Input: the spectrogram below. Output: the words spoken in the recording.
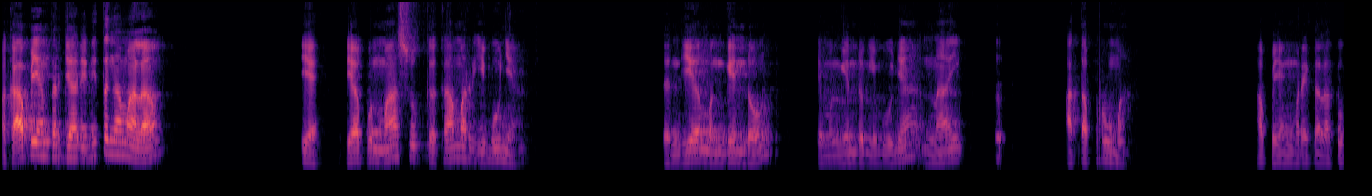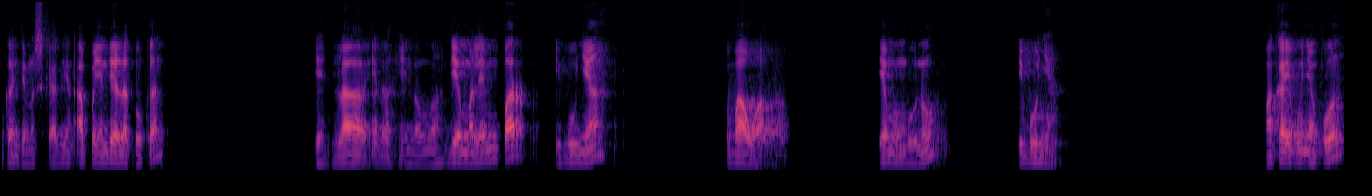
Maka apa yang terjadi di tengah malam? Ya, dia pun masuk ke kamar ibunya. Dan dia menggendong, dia menggendong ibunya naik ke atap rumah. Apa yang mereka lakukan jemaah sekalian? Apa yang dia lakukan? Ya, la ilaha illallah. Dia melempar ibunya ke bawah dia membunuh ibunya. Maka ibunya pun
